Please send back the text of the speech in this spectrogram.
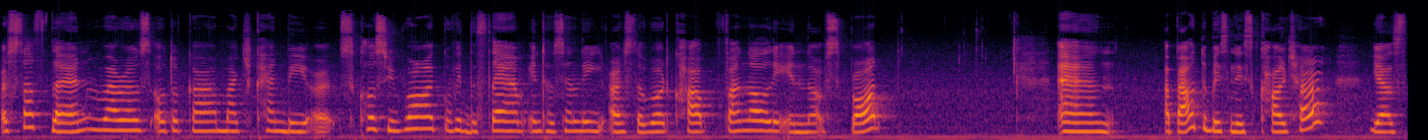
A soft blend whereas autocar match can be a exclusive work with the same intensity as the World Cup finally in the sport. And about the business culture, yes,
